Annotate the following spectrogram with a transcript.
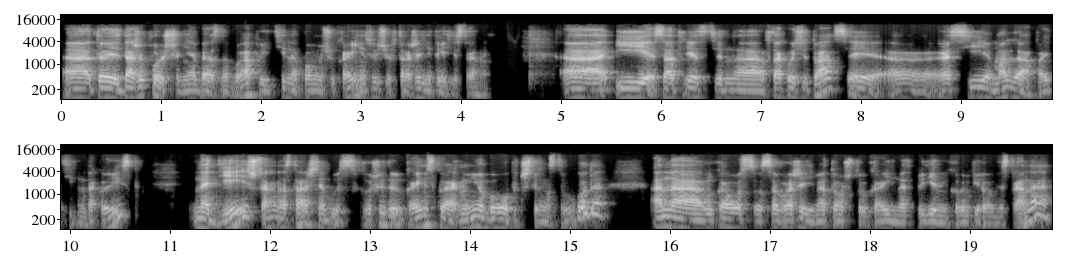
А, то есть даже Польша не обязана была прийти на помощь Украине в случае вторжения третьей страны. А, и, соответственно, в такой ситуации а, Россия могла пойти на такой риск, надеясь, что она достаточно быстро сокрушит украинскую армию. У нее был опыт 2014 года, она руководствовалась соображением о том, что Украина – это предельно коррумпированная страна,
